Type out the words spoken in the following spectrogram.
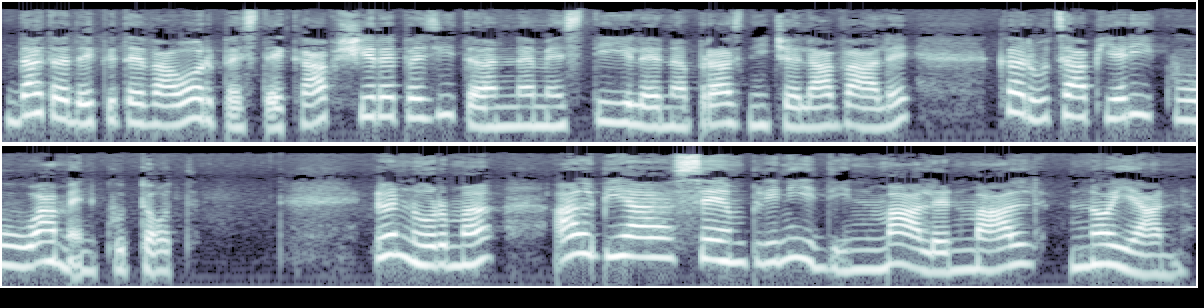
dată de câteva ori peste cap și repezită în nemestiile năpraznice la vale, căruța pieri cu oameni cu tot. În urmă, albia se împlini din mal în mal, noian.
